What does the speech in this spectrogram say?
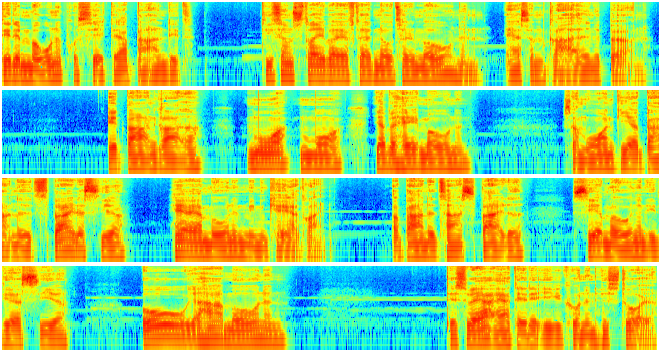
Dette måneprojekt er barnligt. De, som stræber efter at nå til månen, er som grædende børn. Et barn græder, mor, mor, jeg vil have månen. Så moren giver barnet et spejl og siger, her er månen, min kære dreng. Og barnet tager spejlet, ser månen i det og siger, Åh, oh, jeg har månen. Desværre er dette ikke kun en historie.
